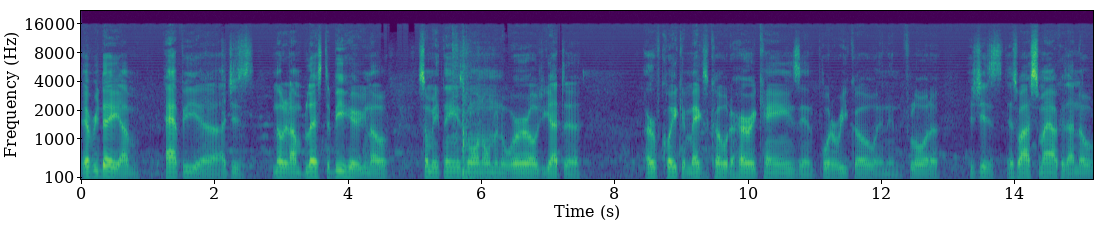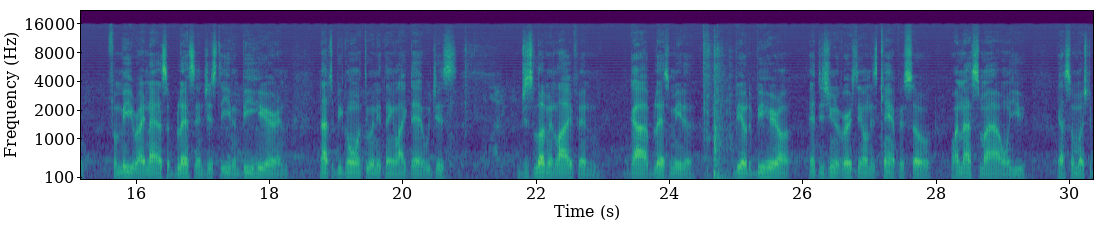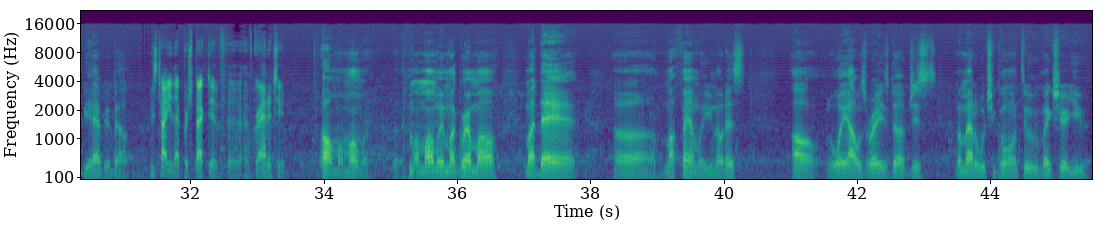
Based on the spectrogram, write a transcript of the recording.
every day I'm happy. Uh, I just know that I'm blessed to be here. You know, so many things going on in the world. You got the earthquake in Mexico, the hurricanes in Puerto Rico and in Florida. It's just that's why I smile because I know for me right now it's a blessing just to even be here and not to be going through anything like that. We just just loving life and God bless me to be able to be here on, at this university on this campus. So why not smile when you got so much to be happy about? Who's taught you that perspective of, of gratitude? Oh, my mama, my mama and my grandma, my dad, uh, my family. You know, that's all the way I was raised up. Just no matter what you're going through, make sure you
